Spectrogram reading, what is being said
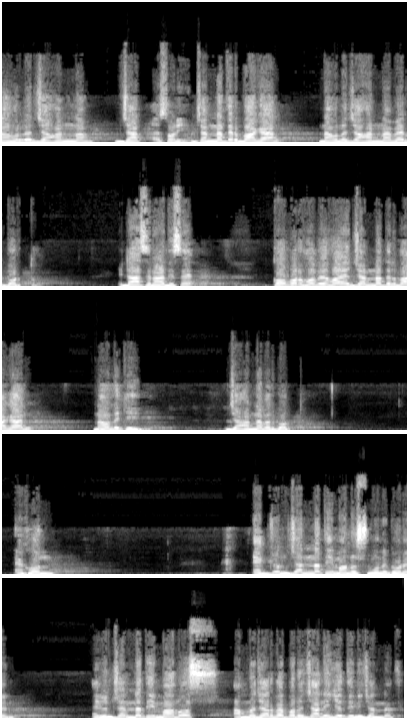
না হলে জাহান্নাম সরি জান্নাতের বাগান, না হলে জাহান্নামের গর্ত। এটা আছে না হাদিসে? কবর হবে হয় জান্নাতের বাগান, না হলে কি? জাহান্নামের গর্ত। এখন একজন জান্নাতি মানুষ মনে করেন, একজন জান্নাতি মানুষ, আমরা যার ব্যাপারে জানি যে তিনি জান্নাতি।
